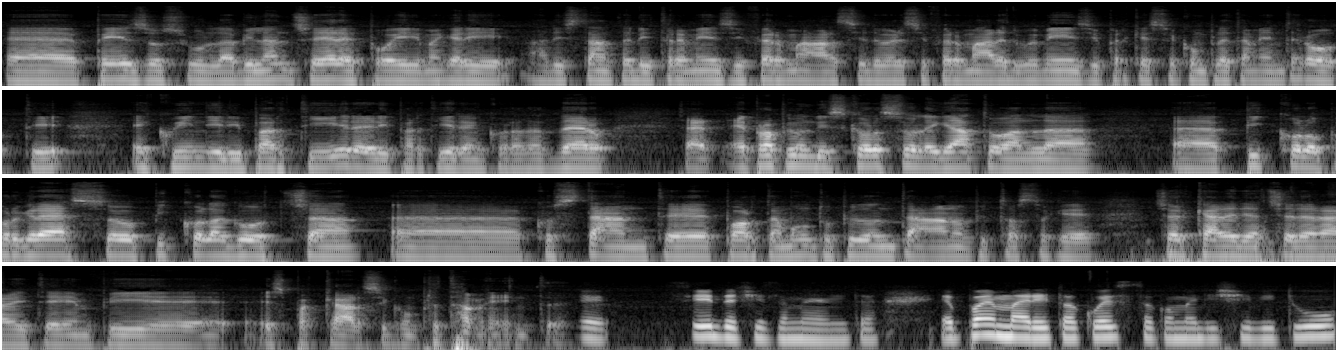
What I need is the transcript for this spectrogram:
eh, peso sul bilanciere e poi magari a distanza di tre mesi fermarsi, doversi fermare due mesi perché si è completamente rotti e quindi ripartire, ripartire ancora da zero. Cioè, è proprio un discorso legato al, eh, piccolo progresso, piccola goccia eh, costante porta molto più lontano piuttosto che cercare di accelerare i tempi e, e spaccarsi completamente. Sì. Sì, decisamente. E poi in merito a questo, come dicevi tu,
